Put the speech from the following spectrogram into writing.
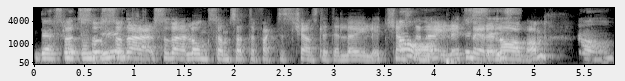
därför Så, att så, du... så, där, så där långsamt så att det faktiskt känns lite löjligt. Känns Ja, det löjligt så är det precis. lagom. Ja,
